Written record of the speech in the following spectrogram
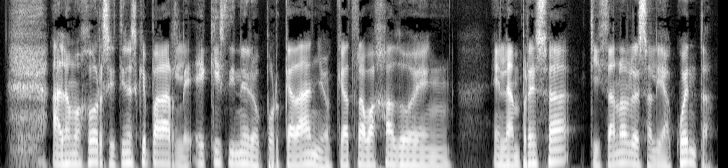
a lo mejor si tienes que pagarle X dinero por cada año que ha trabajado en, en la empresa, quizá no le salía cuenta.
